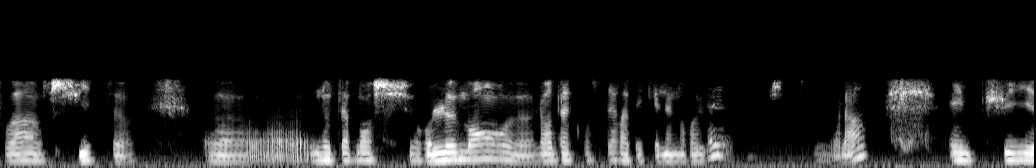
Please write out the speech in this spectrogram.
fois ensuite, euh, notamment sur Le Mans lors d'un concert avec Hélène Rollet. Voilà. Et puis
